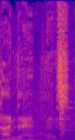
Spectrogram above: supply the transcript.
Time to end this.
